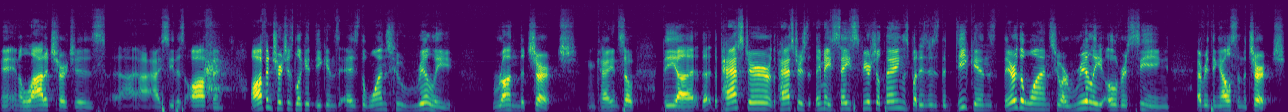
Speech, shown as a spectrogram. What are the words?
in, in a lot of churches. I, I see this often. Often churches look at deacons as the ones who really run the church. Okay? And so the, uh, the, the pastor or the pastors, they may say spiritual things, but it is the deacons, they're the ones who are really overseeing everything else in the church.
